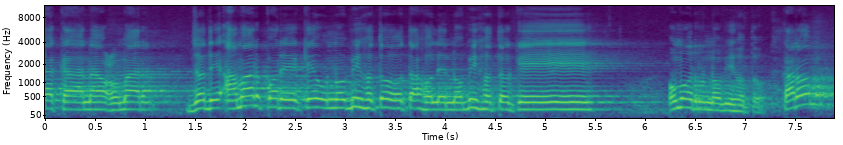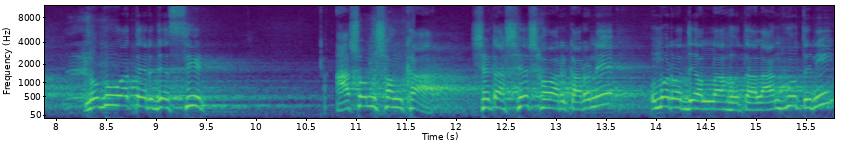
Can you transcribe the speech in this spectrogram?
লাকানা উমার। যদি আমার পরে কেউ নবী হতো, তাহলে নবী হতো কে? ওমর নবী হতো। কারণ নবুয়াতের যে সিট, আসন সংখ্যা, সেটা শেষ হওয়ার কারণে উমর রদি আল্লাহ আনহু তিনি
